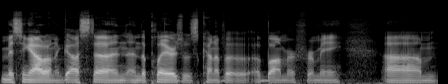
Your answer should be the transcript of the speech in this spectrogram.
missing out on Augusta and, and the players was kind of a, a bummer for me. Um,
